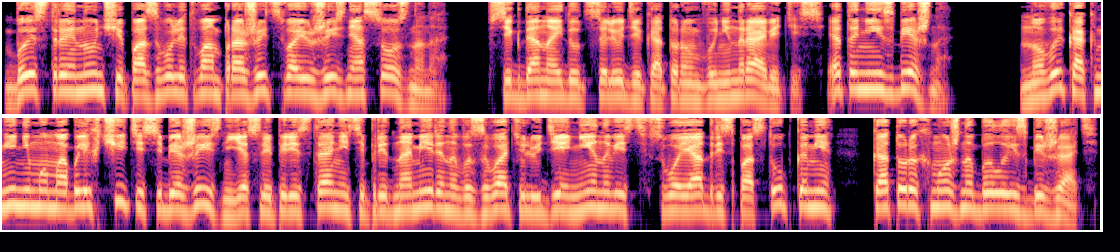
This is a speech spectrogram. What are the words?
Быстрые нунчи позволит вам прожить свою жизнь осознанно. Всегда найдутся люди, которым вы не нравитесь, это неизбежно. Но вы как минимум облегчите себе жизнь, если перестанете преднамеренно вызывать у людей ненависть в свой адрес поступками, которых можно было избежать.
